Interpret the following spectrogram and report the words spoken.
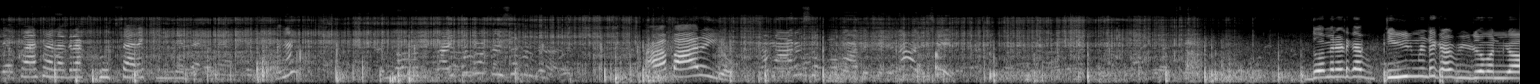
देखो ऐसा लग रहा है खूब सारे कीड़े बैठे हैं है ना? आप आ रही हो? सब लोग आ रहे थे ना दो मिनट का तीन मिनट का वीडियो बन गया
